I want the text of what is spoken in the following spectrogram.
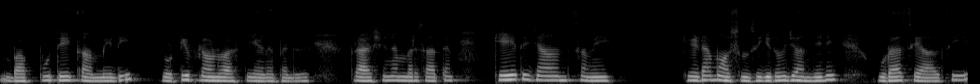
ਬਾਪੂ ਤੇ ਕਾਮੇ ਦੀ ਰੋਟੀ ਫੜਾਉਣ ਵਾਸਤੇ ਜਾਣਾ ਪੈਂਦਾ ਸੀ। ਪ੍ਰਸ਼ਨ ਨੰਬਰ 7 ਖੇਤ ਜਾਣ ਸਮੇਂ ਕਿਹੜਾ ਮੌਸਮ ਸੀ? ਜਦੋਂ ਜਾਂਦੇ ਨੇ ਊੜਾ ਸਿਆਲ ਸੀ,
